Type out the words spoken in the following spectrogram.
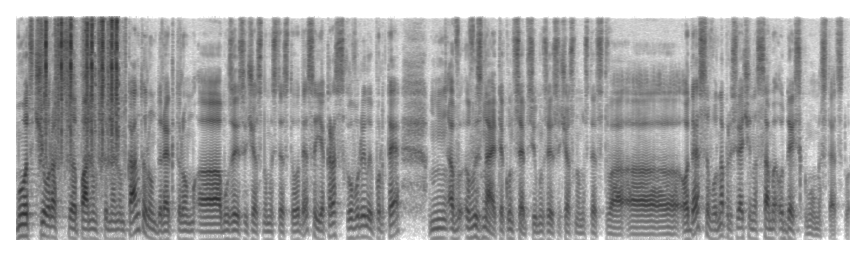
Ми от вчора з паном Семеном Кантором, директором е, музею сучасного мистецтва Одеси, якраз говорили про те, ви- знаєте концепцію музею сучасного мистецтва е, Одеси, вона присвячена саме одеському мистецтву.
